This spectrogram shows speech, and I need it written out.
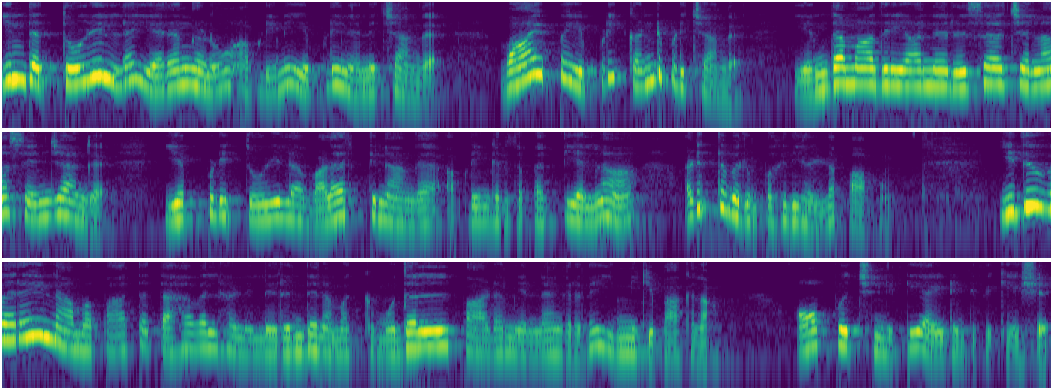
இந்த தொழிலில் இறங்கணும் அப்படின்னு எப்படி நினச்சாங்க? வாய்ப்பை எப்படி கண்டுபிடிச்சாங்க? எந்த மாதிரியான ரிசர்ச் எல்லாம் செஞ்சாங்க? எப்படி தொழிலை வளர்த்தினாங்க அப்படிங்கிறத பற்றியெல்லாம் அடுத்து வரும் பகுதிகளில் பார்ப்போம். இதுவரை நாம் பார்த்த தகவல்களிலிருந்து நமக்கு முதல் பாடம் என்னங்கிறத இன்றைக்கி பார்க்கலாம். ஆப்பர்ச்சுனிட்டி ஐடென்டிஃபிகேஷன்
